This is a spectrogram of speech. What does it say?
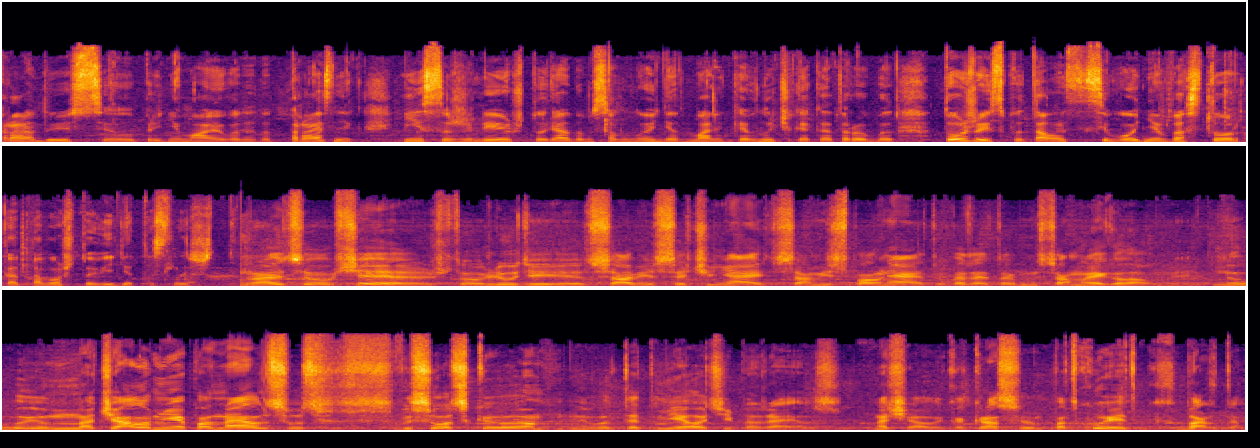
радуюсь, э, принимаю вот этот праздник и сожалею, что рядом со мной нет маленькой внучки, которая бы тоже испытала сегодня восторг от того, что видит и слышит. Нравится вообще, что люди сами сочиняют, сами исполняют. Вот это самое главное. Ну, начало мне понравилось вот, с Высоцкого. Вот это мне очень понравилось. Начало. Как раз подходит к бардам.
